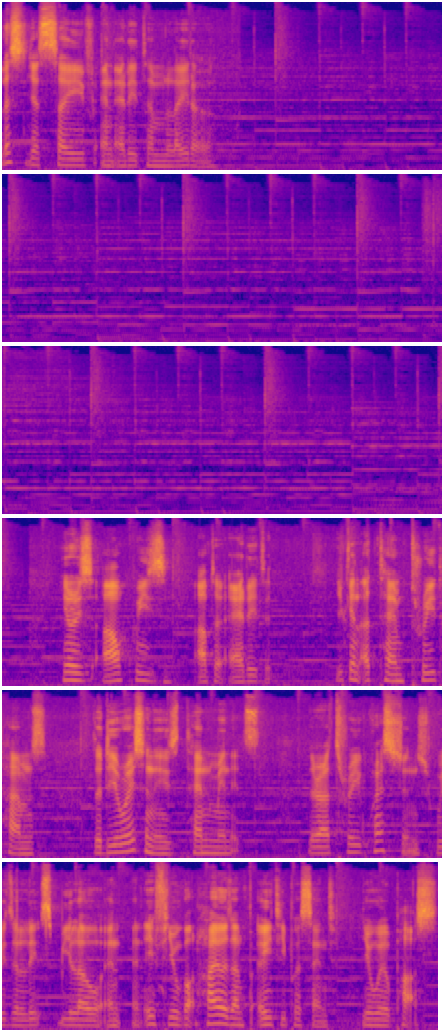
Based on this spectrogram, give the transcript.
Let's just save and edit them later. Here is our quiz after edited. You can attempt 3 times. The duration is 10 minutes. There are 3 questions with the list below and, and if you got higher than 80%, you will pass.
